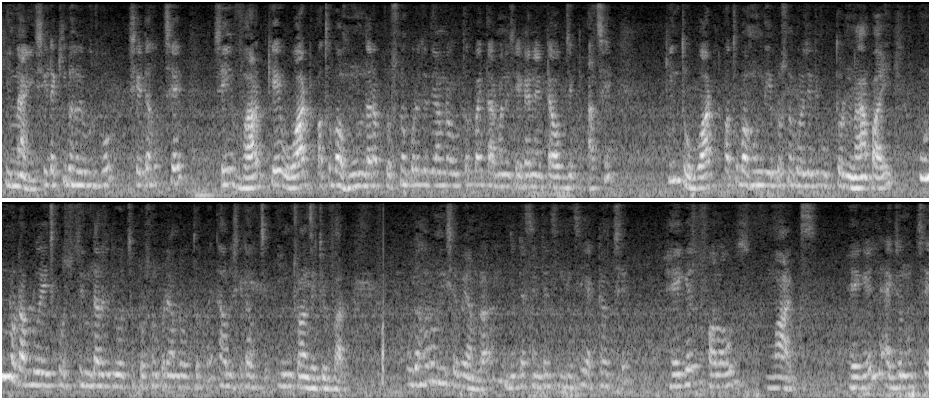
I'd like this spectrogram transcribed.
কি নাই, সেটা কীভাবে বুঝব? সেটা হচ্ছে সেই ভার্বকে হোয়াট অথবা হুম দ্বারা প্রশ্ন করে যদি আমরা উত্তর পাই, তার মানে সেখানে একটা অবজেক্ট আছে। কিন্তু হোয়াট অথবা হুম দিয়ে প্রশ্ন করে যদি উত্তর না পাই অন্য ডাব্লিউ এইচ কোশ্চিন দ্বারা যদি হচ্ছে প্রশ্ন করে আমরা উত্তর পাই, তাহলে সেটা হচ্ছে ইনট্রানজিটিভ ভার্ব উদাহরণ হিসেবে আমরা দুইটা সেন্টেন্স লিখেছি, একটা হচ্ছে হেগেল ফলোজ মার্কস হেগেল একজন হচ্ছে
